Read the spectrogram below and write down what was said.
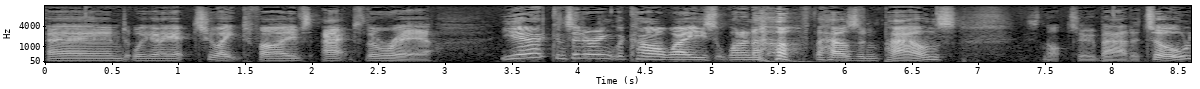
And we're going to get two eight fives at the rear. Yeah, considering the car weighs one and a half thousand pounds, it's not too bad at all.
